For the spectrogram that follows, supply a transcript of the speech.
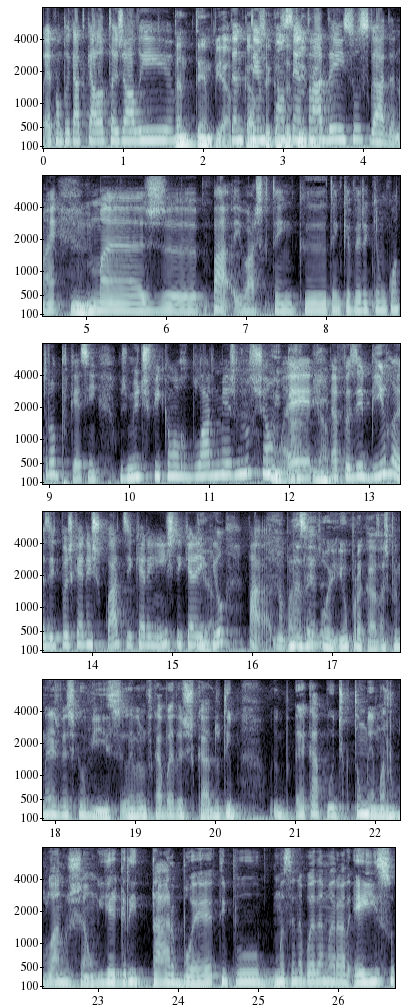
é complicado que ela esteja ali Tanto tempo, yeah, tanto tempo concentrada e sossegada, não é? Mas eh, pá, eu acho que tem, que tem que haver aqui um controle, porque é assim, os miúdos ficam a rebolar mesmo no chão, Ui, ah, é yeah. a fazer birras e depois querem chocolates e querem isto e querem Yeah. aquilo, pá, não pode Mas, ser. é, oi, eu por acaso, as primeiras vezes que eu vi isso, lembro-me de ficar da chocado, do tipo, é cá putos que estão mesmo a rebolar no chão e a gritar bué, tipo, uma cena bué da amarada. É isso,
